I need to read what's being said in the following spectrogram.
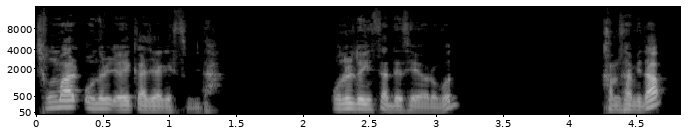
정말 오늘 여기까지 하겠습니다. 오늘도 인싸 되세요, 여러분. 감사합니다.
